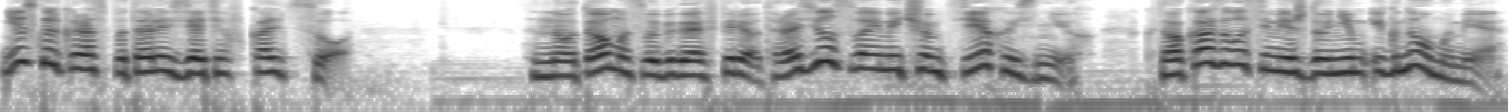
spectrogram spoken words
несколько раз пытались взять их в кольцо. Но Томас, выбегая вперед, разил своим мечом тех из них, кто оказывался между ним и гномами.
